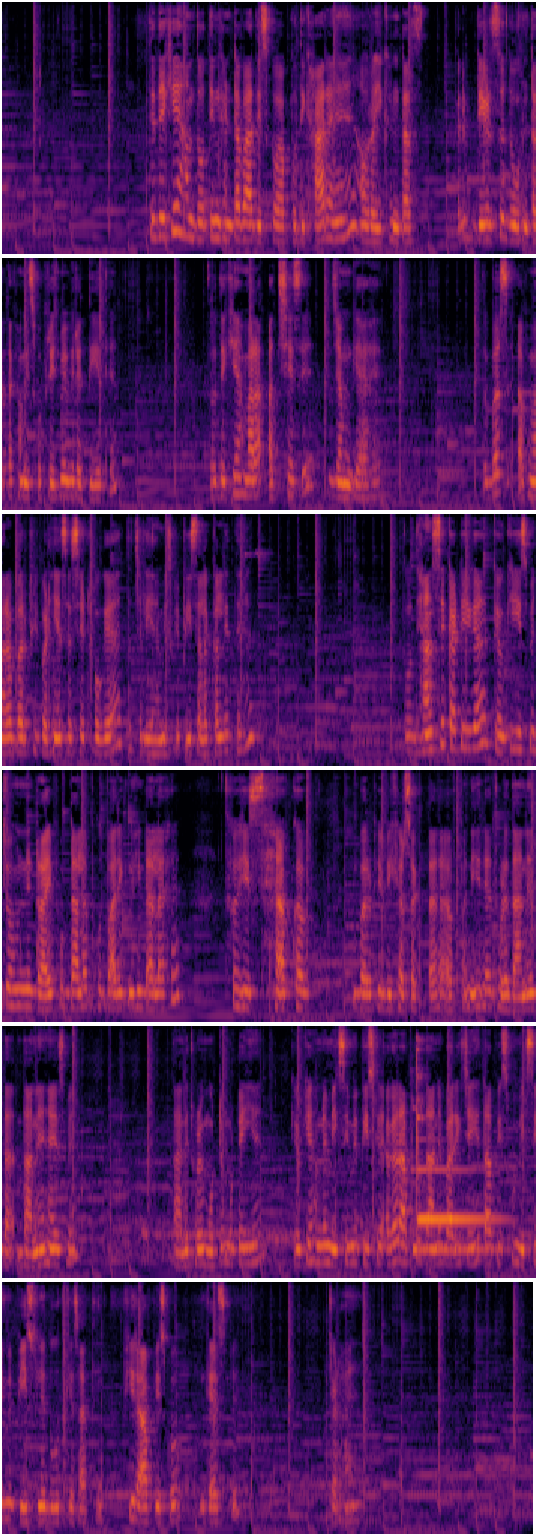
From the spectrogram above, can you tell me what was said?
तो देखिए, हम दो तीन घंटा बाद इसको आपको दिखा रहे हैं और एक घंटा करीब डेढ़ से दो घंटा तक हम इसको फ्रिज में भी रख दिए थे। तो देखिए, हमारा अच्छे से जम गया है। तो बस, अब हमारा बर्फ़ी बढ़िया से सेट हो गया है। तो चलिए, हम इसके पीस अलग कर लेते हैं। तो ध्यान से काटिएगा क्योंकि इसमें जो हमने ड्राई फ्रूट डाला बहुत बारीक नहीं डाला है तो इससे आपका बर्फ़ी बिखर सकता है और पनीर है थोड़े दाने दा, दाने हैं इसमें। दाने थोड़े मोटे मोटे ही हैं क्योंकि हमने मिक्सी में पीस के अगर आपको दाने बारीक चाहिए तो आप इसको मिक्सी में पीस लें दूध के साथ ही फिर आप इसको गैस पे चढ़ाएँ।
